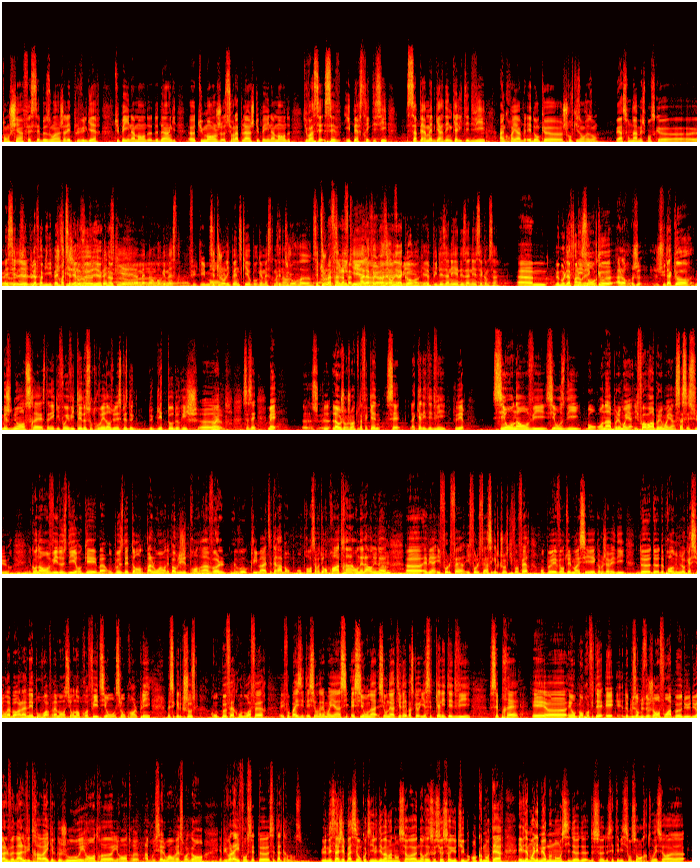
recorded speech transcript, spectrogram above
ton chien fait ses besoins, j'allais être plus vulgaire, tu payes une amende de dingue. tu manges sur la plage, tu payes une amende. Tu vois, c'est hyper strict ici. Ça permet de garder une qualité de vie incroyable. Et donc, je trouve qu'ils ont raison à son âme, et je pense que euh, c'est plus la famille Lipens je crois que c'est le neveu Lipens qui est euh, maintenant bourgmestre. Effectivement. C'est toujours Lipens qui est au bourgmestre maintenant. C'est toujours, euh, la famille, qui est. Ah, on est d'accord. Depuis des années et des années, c'est comme ça. Le mot de la fin, Disons que, alors, je, je suis d'accord, mais je nuancerais. C'est-à-dire qu'il faut éviter de se retrouver dans une espèce de, de ghetto de riches. Ça c'est. Mais là où je rejoins tout à fait Ken, c'est la qualité de vie. Je veux dire, si on a envie, si on se dit, bon, on a un peu les moyens, il faut avoir un peu les moyens, ça c'est sûr, et qu'on a envie de se dire, ok, bah, on peut se détendre pas loin, on n'est pas obligé de prendre un vol de nouveau, climat, etc., bah, on, prend sa voiture, on prend un train, on est là en une heure, mhm. euh, eh bien il faut le faire, il faut le faire, c'est quelque chose qu'il faut faire. On peut éventuellement essayer, comme j'avais dit, de, prendre une location d'abord à l'année pour voir vraiment si on en profite, si on, si on prend le pli, mais c'est quelque chose qu'on peut faire, qu'on doit faire. Il ne faut pas hésiter si on a les moyens et si on, est attiré, parce qu'il y a cette qualité de vie, c'est prêt euh, et, on peut en profiter. Et de plus en plus de gens font un peu du, du half ils travaillent quelques jours, ils rentrent, euh, rentrent à Bruxelles ou à Anvers ou à Gand, et puis voilà, ils font cette, euh, alternance. Le message est passé, on continue le débat maintenant sur nos réseaux sociaux, sur YouTube, en commentaire. Évidemment, les meilleurs moments aussi de, cette émission seront retrouvés sur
